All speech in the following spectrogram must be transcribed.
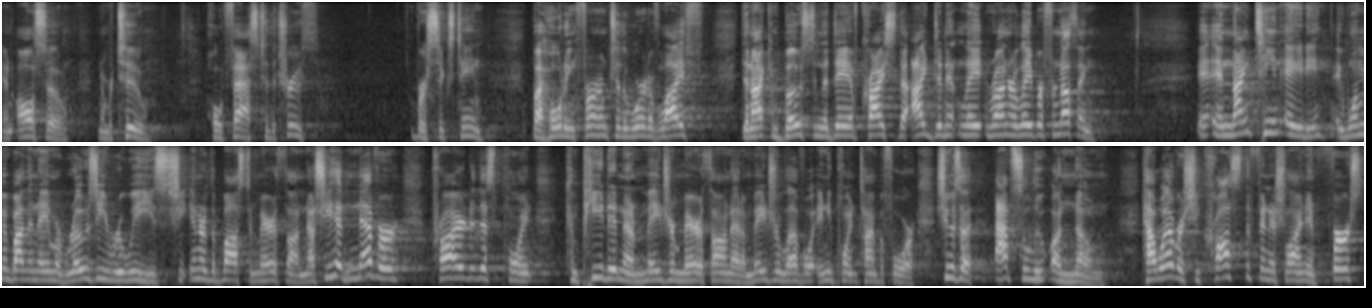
And also, number two, hold fast to the truth. Verse 16 By holding firm to the word of life, then I can boast in the day of Christ that I didn't run or labor for nothing. In 1980, a woman by the name of Rosie Ruiz, she entered the Boston Marathon. Now, she had never, prior to this point, competed in a major marathon at a major level at any point in time before. She was an absolute unknown. However, she crossed the finish line in first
